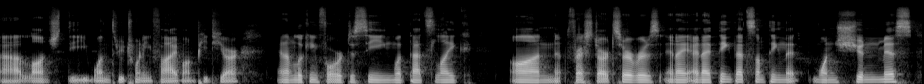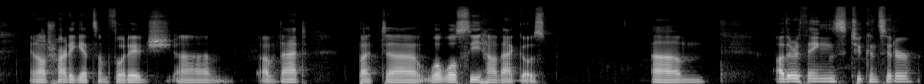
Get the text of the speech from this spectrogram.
uh, launched the 1 through 25 on PTR, and I'm looking forward to seeing what that's like on fresh start servers and i and i think that's something that one shouldn't miss and i'll try to get some footage um, of that but uh, we'll, we'll see how that goes. Um, other things to consider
